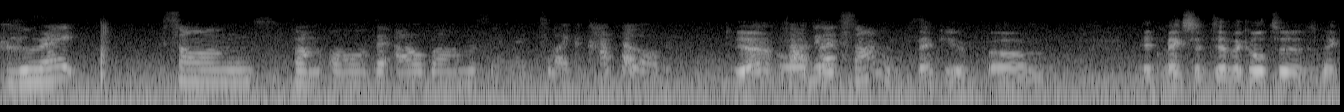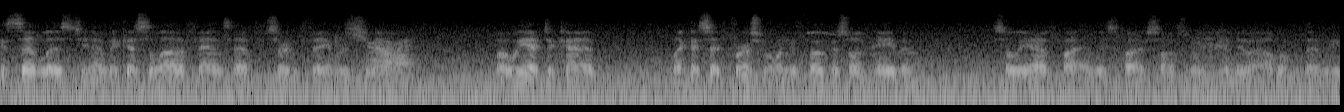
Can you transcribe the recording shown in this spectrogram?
great songs from all the albums and it's like a catalog, Yeah, well, fabulous thank, songs. thank you. Um, it makes it difficult to make a set list, you know, because a lot of fans have certain favorites. Sure. But we have to kind of, like I said, first we wanted to focus on Haven, so we have five, at least five songs from Mhm. the new album. Then we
